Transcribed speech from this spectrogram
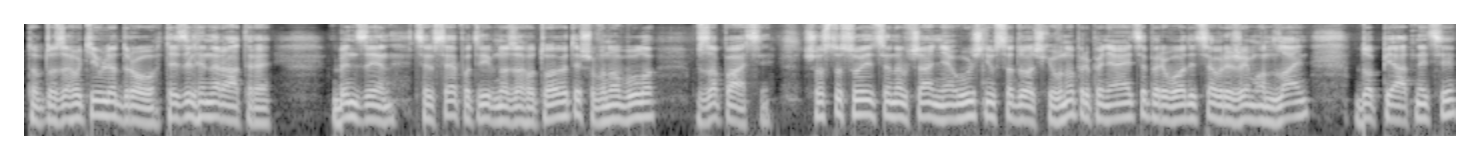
Тобто заготівля дров, дизель-генератори, бензин це все потрібно заготовити, щоб воно було запасі. Що стосується навчання учнів садочків, воно припиняється, переводиться в режим онлайн до п'ятниці.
